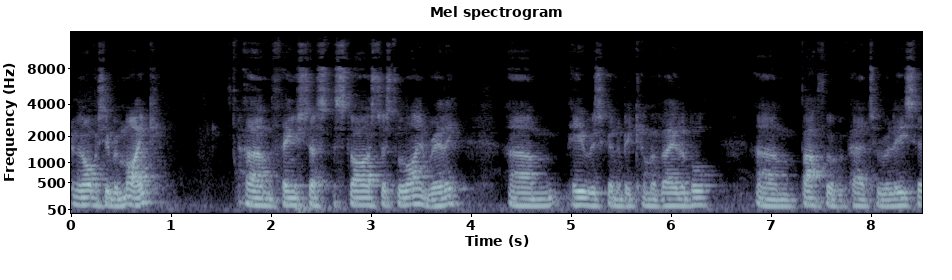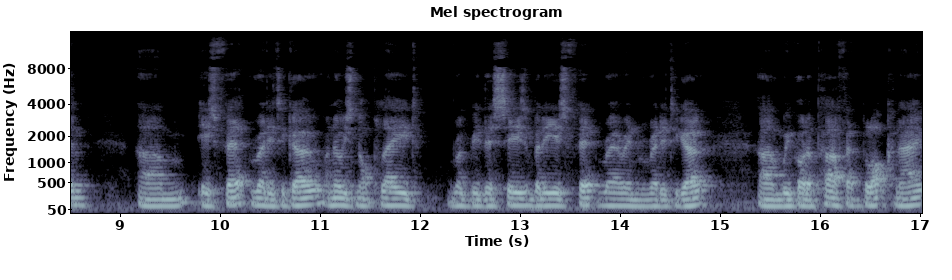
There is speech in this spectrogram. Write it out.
and obviously with Mike, um, things just the stars just aligned really. Um, he was going to become available. Um, Bath were prepared to release him. Um, he's fit, ready to go. I know he's not played rugby this season, but he is fit, raring, ready to go. Um, we've got a perfect block now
